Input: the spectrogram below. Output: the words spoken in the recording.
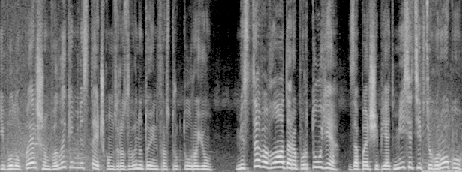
і було першим великим містечком з розвинутою інфраструктурою. Місцева влада рапортує, за перші п'ять місяців цього року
